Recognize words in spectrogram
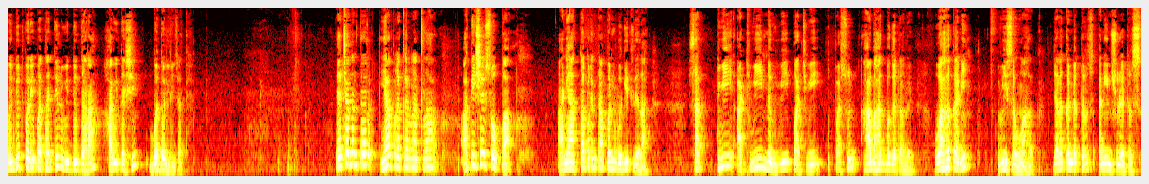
विद्युत परिपथातील विद्युतधारा हवी तशी बदलली जाते. याच्यानंतर या प्रकरणातला अतिशय सोपा आणि आत्तापर्यंत आपण बघितलेला सातवी आठवी नववी पाचवी पासून हा भाग बघत आलोय. वाहक आणि विसंवाहक ज्याला कंडक्टर्स आणि इन्शुलेटर्स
